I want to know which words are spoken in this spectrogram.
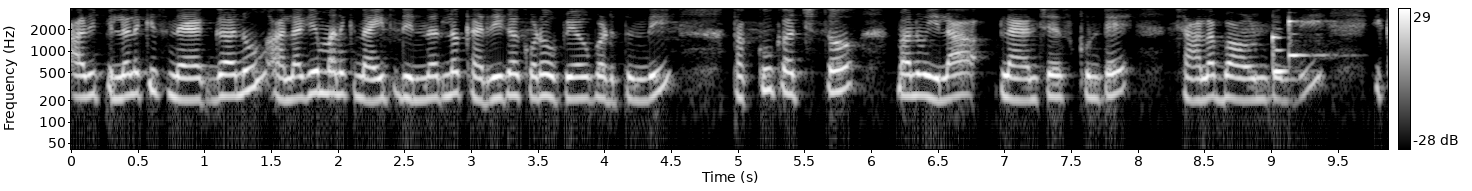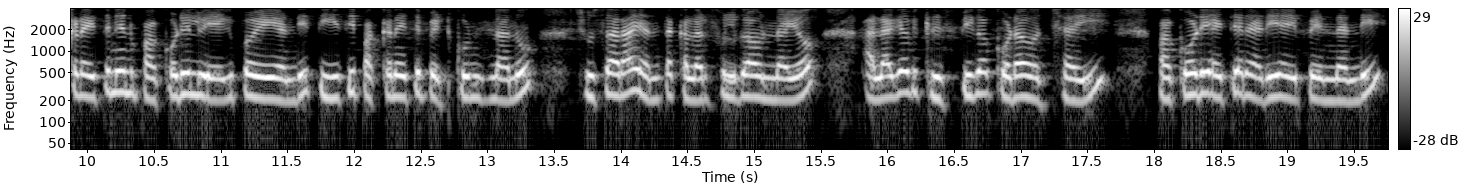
అది పిల్లలకి స్నాక్గాను అలాగే మనకి నైట్ డిన్నర్లో కర్రీగా కూడా ఉపయోగపడుతుంది. తక్కువ ఖర్చుతో మనం ఇలా ప్లాన్ చేసుకుంటే చాలా బాగుంటుంది. ఇక్కడైతే నేను పకోడీలు వేగిపోయాయండి. తీసి పక్కనైతే పెట్టుకుంటున్నాను. చూసారా ఎంత కలర్ఫుల్గా ఉన్నాయో? అలాగే అవి క్రిస్పీగా కూడా వచ్చాయి. పకోడీ అయితే రెడీ అయిపోయిందండి.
